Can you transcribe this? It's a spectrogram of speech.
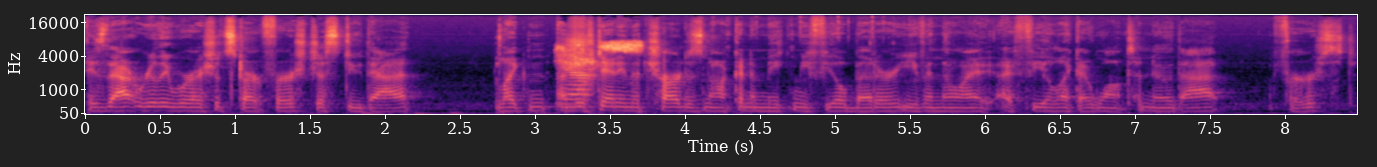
Is that really where I should start first? Just do that? Like, n understanding the chart is not going to make me feel better, even though I, I feel like I want to know that first.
